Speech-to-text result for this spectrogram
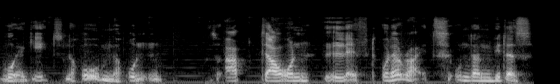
wo er geht, nach oben, nach unten. Also up, down, left oder right. Und dann wird das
